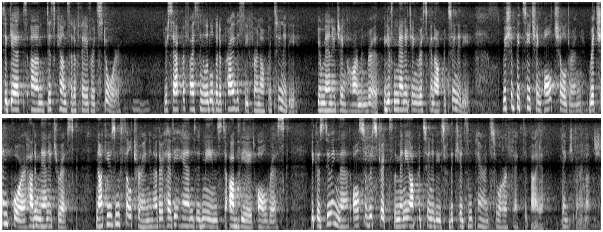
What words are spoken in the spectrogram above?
to get um, discounts at a favorite store. You're sacrificing a little bit of privacy for an opportunity you're managing harm and risk. You're managing risk and opportunity. We should be teaching all children, rich and poor, how to manage risk, not using filtering and other heavy-handed means to obviate all risk, because doing that also restricts the many opportunities for the kids and parents who are affected by it. Thank you very much.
